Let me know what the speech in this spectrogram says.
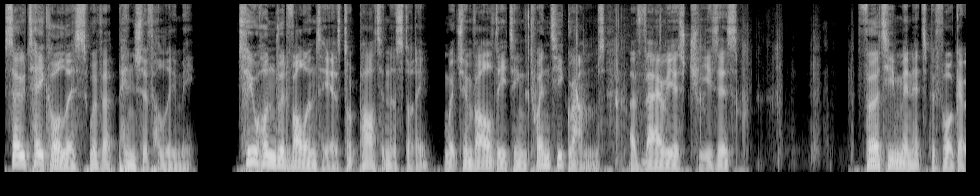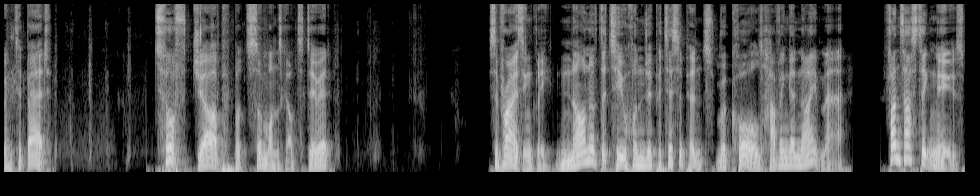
So take all this with a pinch of halloumi. 200 volunteers took part in the study, which involved eating 20 grams of various cheeses 30 minutes before going to bed. Tough job, but someone's got to do it. Surprisingly, none of the 200 participants recalled having a nightmare. Fantastic news.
